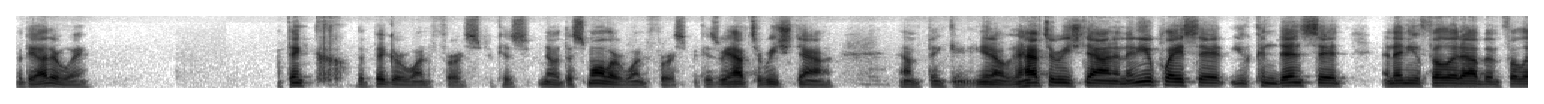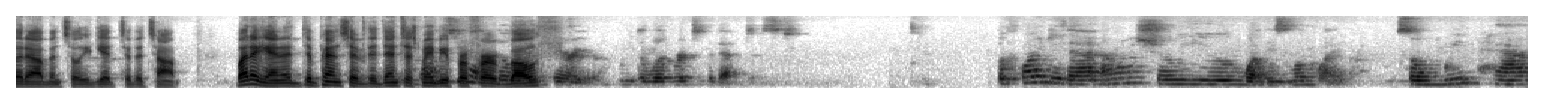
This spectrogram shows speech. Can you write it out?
but the other way. Think the bigger one first because no, the smaller one first because we have to reach down. I'm thinking, you know, you have to reach down and then you place it, you condense it, and then you fill it up and fill it up until you get to the top. But again, it depends if the dentist maybe prefer both. Carrier, we deliver it to the dentist. Before I do that, I want to show you what these look like. So we pack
